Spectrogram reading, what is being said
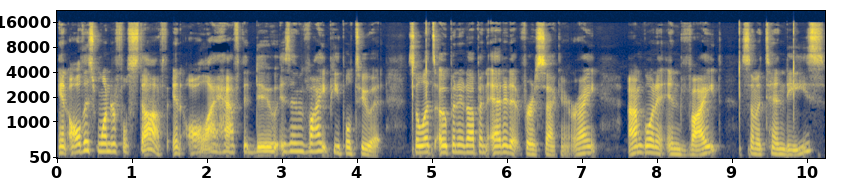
And all this wonderful stuff. And all I have to do is invite people to it. So let's open it up and edit it for a second, right? I'm going to invite some attendees.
